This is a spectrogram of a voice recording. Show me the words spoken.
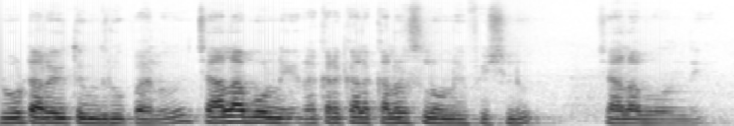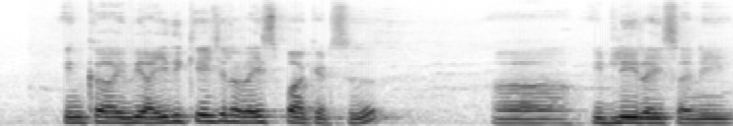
నూట అరవై తొమ్మిది రూపాయలు. చాలా బాగున్నాయి. రకరకాల కలర్స్లో ఉన్నాయి ఫిష్లు. చాలా బాగుంది. ఇంకా ఇవి ఐదు కేజీల రైస్ ప్యాకెట్స్ ఇడ్లీ రైస్ అని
